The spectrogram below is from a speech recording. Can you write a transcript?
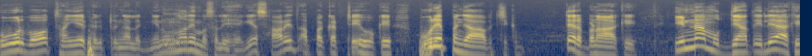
ਹੋਰ ਬਹੁਤ ਥਾਈਆਂ ਫੈਕਟਰੀਆਂ ਲੱਗੀਆਂ ਨੇ, ਉਹਨਾਂ ਦੇ ਮਸਲੇ ਹੈਗੇ ਆ। ਸਾਰੇ ਆਪਾਂ ਇਕੱਠੇ ਹੋ ਕੇ ਪੂਰੇ ਪੰਜਾਬ 'ਚ ਇੱਕ ਧਿਰ ਬਣਾ ਕੇ ਇਹਨਾਂ ਮੁੱਦਿਆਂ ਤੇ ਲਿਆ ਕੇ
